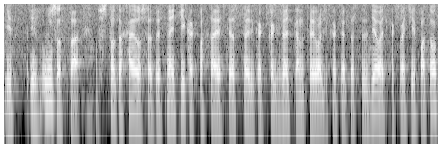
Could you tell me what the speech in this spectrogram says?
из, из ужаса в что-то хорошее. То есть найти, как поставить себе цель, как, как взять контроль, как это все сделать, как войти в поток,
